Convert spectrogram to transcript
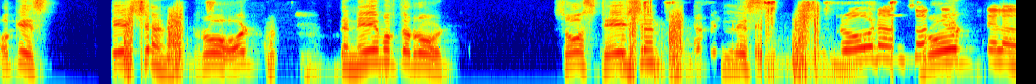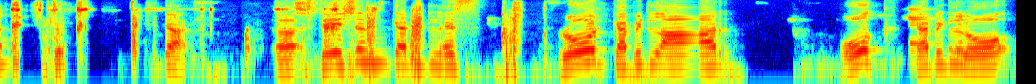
Okay, Station Road, the name of the road. So stations have. Road also. Road. Yeah. Uh, station capital S. Road capital R. Oak capital O.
